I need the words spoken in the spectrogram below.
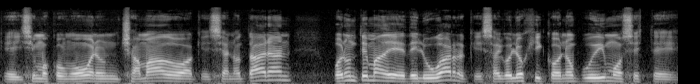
que hicimos como bueno un llamado a que se anotaran por un tema de, lugar, que es algo lógico, no pudimos este,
